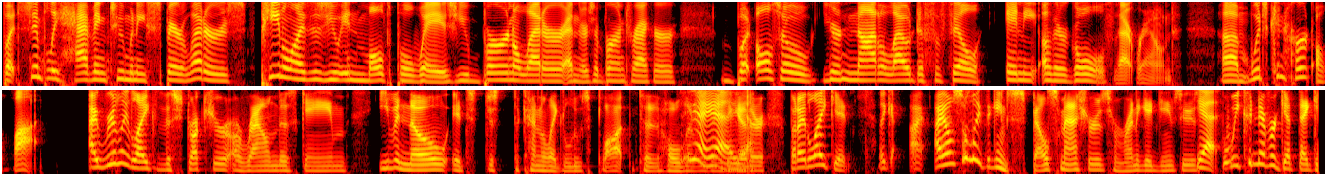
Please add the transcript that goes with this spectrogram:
but simply having too many spare letters penalizes you in multiple ways. You burn a letter and there's a burn tracker, but also you're not allowed to fulfill any other goals that round, um, which can hurt a lot. I really like the structure around this game, even though it's just the kind of like loose plot to hold everything yeah, together. But I like it. Like I, I also like the game Spell Smashers from Renegade Game Studios. Yeah. But we could never get that game.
